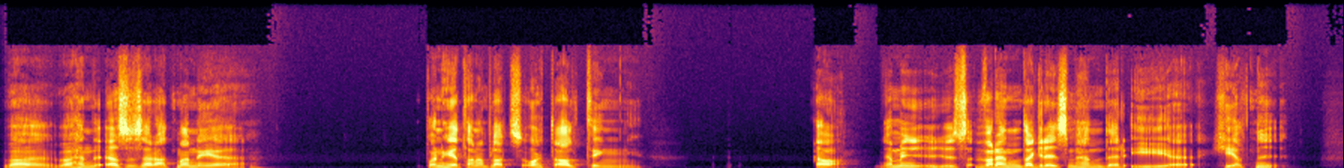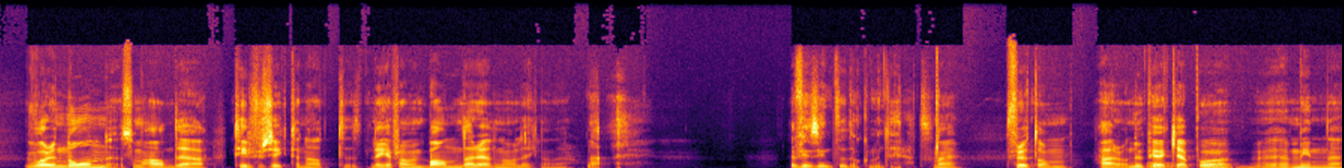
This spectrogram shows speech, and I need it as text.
vad, vad händer? Alltså så här att man är på en helt annan plats och att allting, ja, ja men varenda grej som händer är helt ny. Var det någon som hade tillförsikten att lägga fram en bandare eller något liknande? Nej. Det finns inte dokumenterat. Nej, förutom här och nu pekar jag på eh, min eh,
